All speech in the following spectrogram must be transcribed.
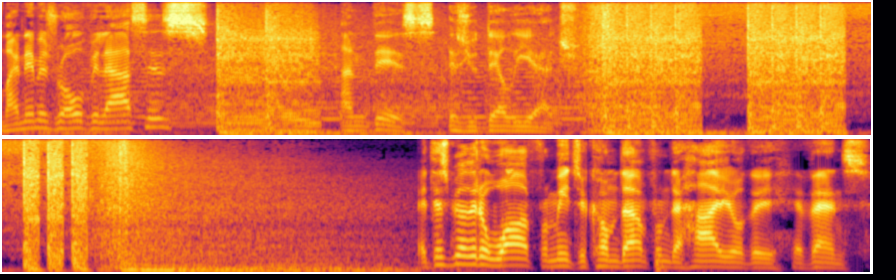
My name is Raul Villacis, and this is your Daily Edge. It takes me a little while for me to come down from the high of the events.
